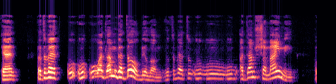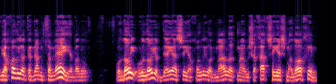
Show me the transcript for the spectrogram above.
כן? זאת אומרת, הוא, הוא, הוא אדם גדול בילום, זאת אומרת, הוא, הוא, הוא, אדם שמיימי, הוא יכול להיות אדם צמא, אבל הוא, הוא, לא, הוא לא יודע שיכול להיות מלאך, מה, הוא שכח שיש מלאכים,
